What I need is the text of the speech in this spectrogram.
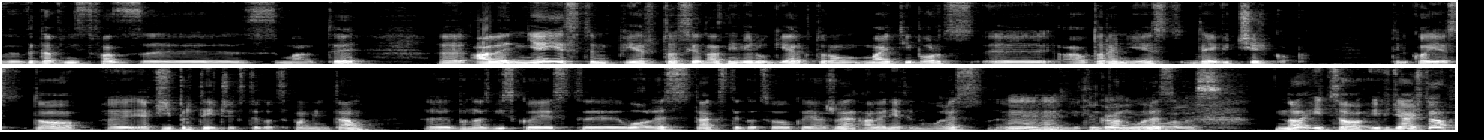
yy, wydawnictwa z, yy, z Malty. Ale nie jest tym pierwszy, to jest jedna z niewielu gier, którą Mighty Boards autorem nie jest David Chirkop tylko jest to y, jakiś Brytyjczyk, z tego co pamiętam, y, bo nazwisko jest y, Wallace, tak, z tego co kojarzę, ale nie ten Wallace, y, nie ten pan Wallace. Wallace. No i co? I widziałeś to?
